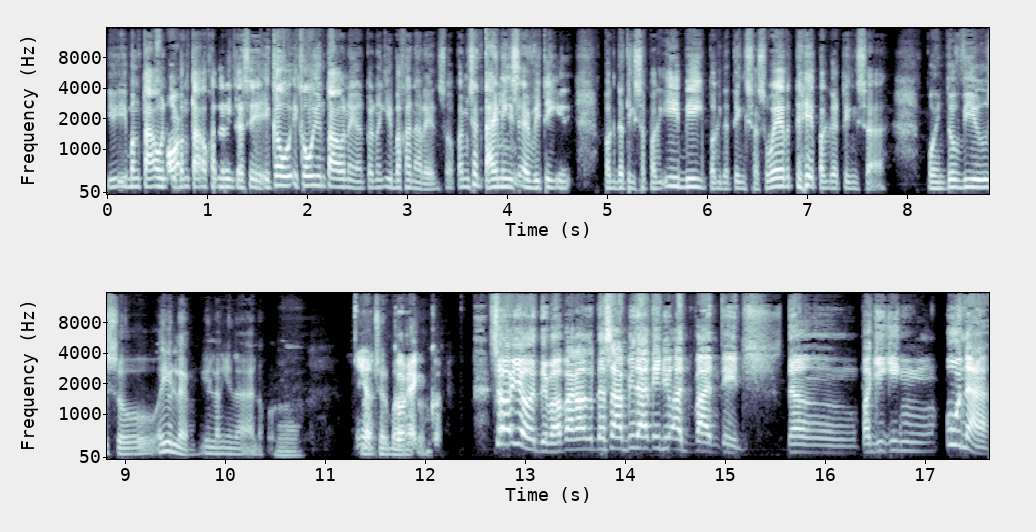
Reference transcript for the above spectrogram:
Yung ibang tao, Or- ibang tao ka na rin kasi. Ikaw, ikaw yung tao na yun, pag nag-iba ka na rin. So, paminsan timing is everything. eh, Pagdating sa pag-ibig, pagdating sa swerte, pagdating sa point of view. So, ayun lang. Yun lang yun na ano ko. oh. Yun, correct. So yun, di ba? Parang nasabi natin yung advantage ng pagiging una,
